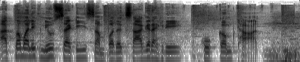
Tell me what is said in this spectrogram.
आत्मामालिक न्यूजसाठी संपादक सागर आहिरे कोक्कम ठाण.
